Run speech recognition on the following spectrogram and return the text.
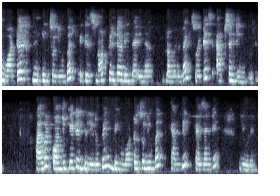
water insoluble, it is not filtered in the inner glomeruli, so it is absent in urine. However, conjugated bilirubin, being water soluble, can be present in urine.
